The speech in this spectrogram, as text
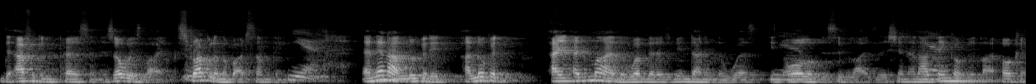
the African person is always like struggling mm. about something. Yeah. And then I look at it. I look at. I admire the work that has been done in the West in yeah. all of the civilization, and yeah. I think of it like, okay,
